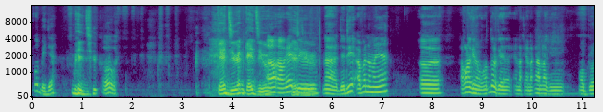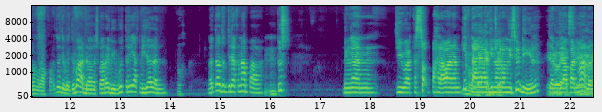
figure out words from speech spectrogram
Oh beja? Beju. Oh keju kan keju. Heeh, keju. Keju. nah jadi apa namanya? Eh aku lagi nongkrong tuh lagi enak-enakan lagi ngobrol ngerokok. Tuh tiba-tiba ada suara ibu teriak di jalan. Oh. nggak tahu tuh teriak kenapa. Mm-mm. terus dengan jiwa kesok pahlawanan kita Oh, yang lagi nongkrong di Sudir jam 8 malam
